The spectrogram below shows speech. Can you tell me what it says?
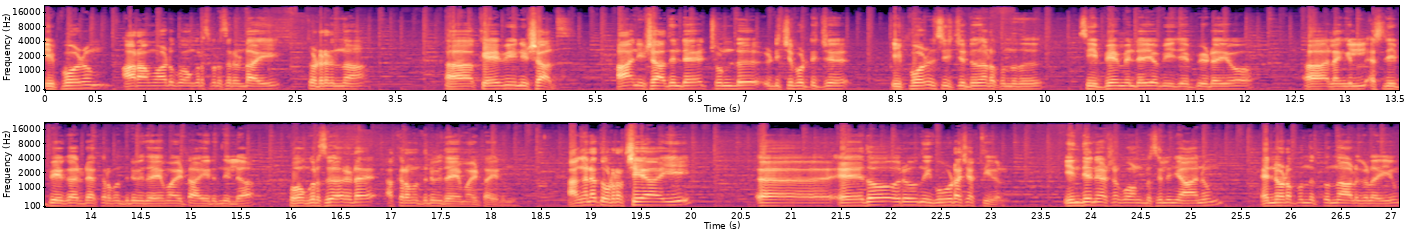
ഇപ്പോഴും ആറാം വാർഡ് കോൺഗ്രസ് പ്രസിഡന്റായി തുടരുന്ന കെ വി നിഷാദ് ആ നിഷാദിന്റെ ചുണ്ട് ഇടിച്ചു പൊട്ടിച്ച് ഇപ്പോഴും ശിച്ചിട്ട് നടക്കുന്നത് സി പി എമ്മിന്റെയോ ബി ജെ പിയുടെയോ അല്ലെങ്കിൽ എസ് ഡി പി ഐക്കാരുടെ അക്രമത്തിന് വിധേയമായിട്ടായിരുന്നില്ല കോൺഗ്രസ്സുകാരുടെ അക്രമത്തിന് വിധേയമായിട്ടായിരുന്നു. അങ്ങനെ തുടർച്ചയായി ഏതോ ഒരു നിഗൂഢ ശക്തികൾ ഇന്ത്യൻ നാഷണൽ കോൺഗ്രസ്സിൽ ഞാനും എന്നോടൊപ്പം നിൽക്കുന്ന ആളുകളെയും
